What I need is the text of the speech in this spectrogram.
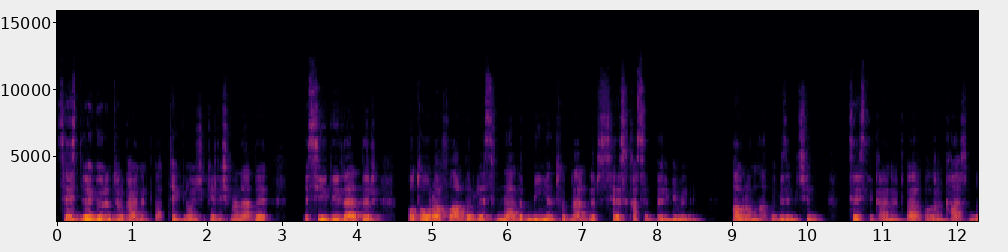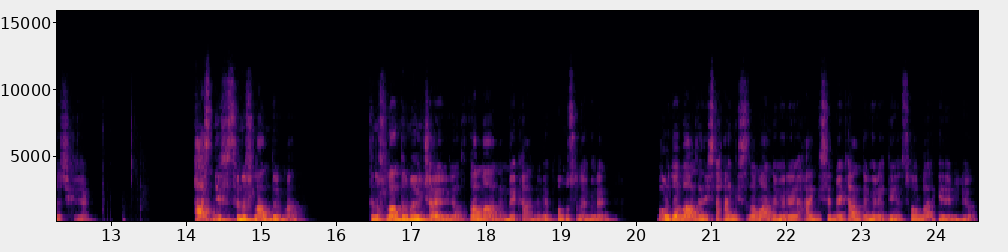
Sesli ve görüntülü kaynaklar. Teknolojik gelişmelerde e, CD'lerdir, fotoğraflardır, resimlerdir, minyatürlerdir, ses kasetleri gibi kavramlar da bizim için sesli kaynaklar olarak karşımıza çıkacak. Tasnif sınıflandırma. Sınıflandırmayı üçe ayıracağız. Zamanı, mekanı ve konusuna göre. Burada bazen işte hangisi zamanına göre, hangisi mekanına göre diye sorular gelebiliyor.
